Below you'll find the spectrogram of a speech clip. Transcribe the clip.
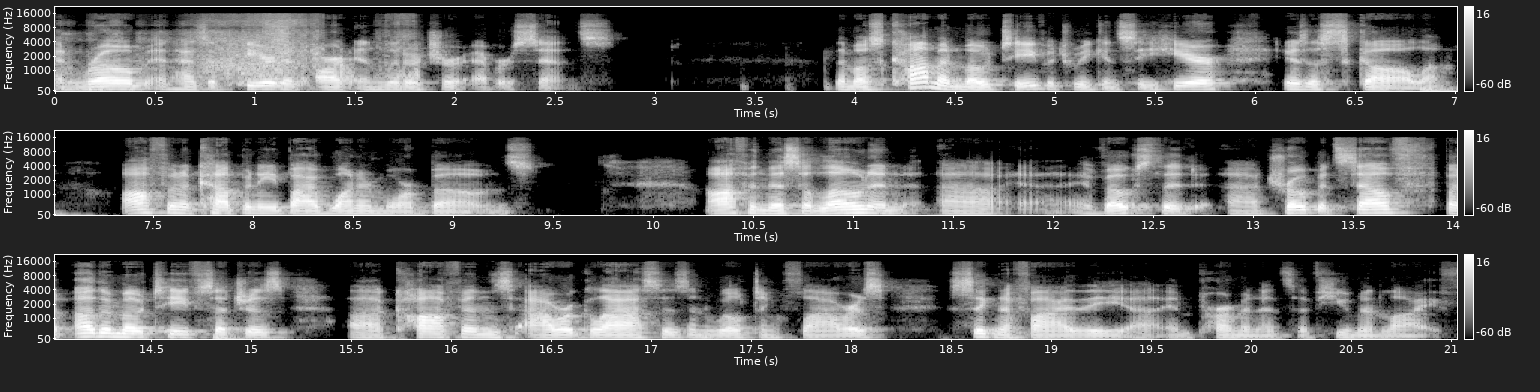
and Rome and has appeared in art and literature ever since. The most common motif, which we can see here, is a skull, often accompanied by one or more bones. Often this alone uh, evokes the uh, trope itself, but other motifs such as uh, coffins, hourglasses, and wilting flowers signify the uh, impermanence of human life.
